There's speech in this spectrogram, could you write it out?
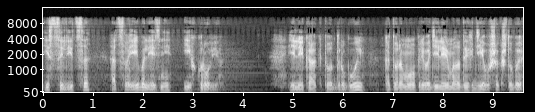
исцелиться от своей болезни их кровью. Или как тот другой, которому приводили молодых девушек, чтобы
